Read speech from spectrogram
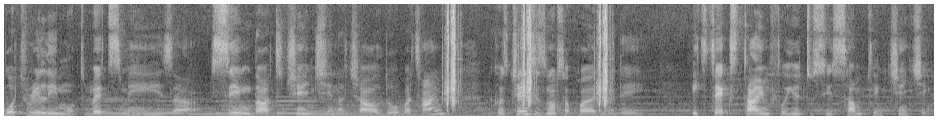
What really motivates me is uh, seeing that change in a child over time because change is not acquired in a day. It takes time for you to see something changing.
